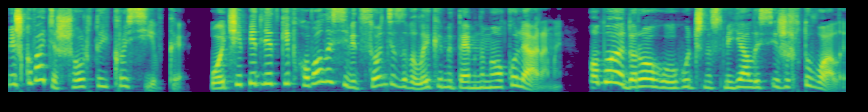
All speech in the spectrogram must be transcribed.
мішкуваті шорти й кросівки. Очі підлітків ховалися від сонця за великими темними окулярами. Обоє дорогою гучно сміялись і жартували.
